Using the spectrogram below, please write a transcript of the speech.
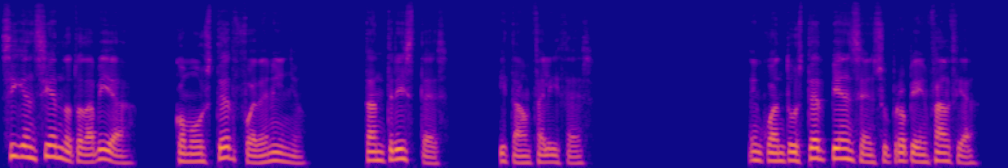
siguen siendo todavía, como usted fue de niño, tan tristes y tan felices. En cuanto usted piense en su propia infancia,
